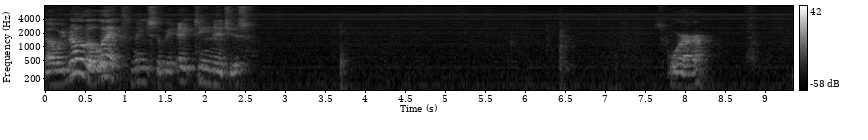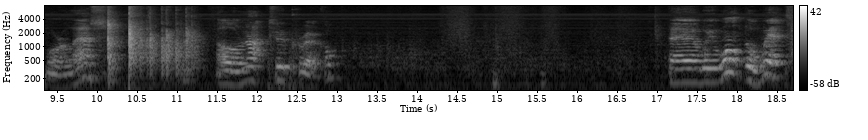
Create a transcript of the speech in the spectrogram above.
Now we know the length needs to be 18 inches. Square, more or less although not too critical. And we want the width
